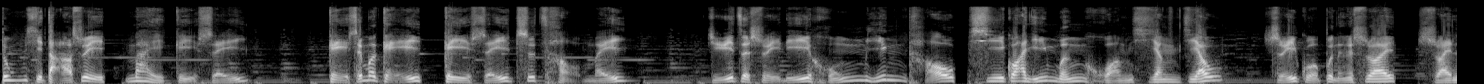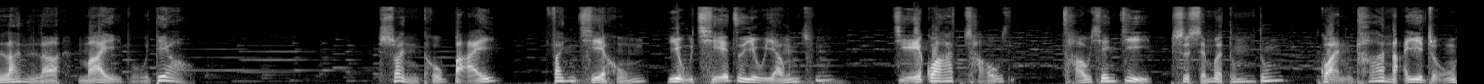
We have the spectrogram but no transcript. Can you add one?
东西打碎卖给谁？给什么给？给谁吃草莓？橘子、水梨、红樱桃、西瓜、柠檬、黄香蕉，水果不能摔，摔烂了卖不掉。蒜头白，番茄红，有茄子有洋葱，节瓜朝朝鲜蓟是什么东东？管它哪一种，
